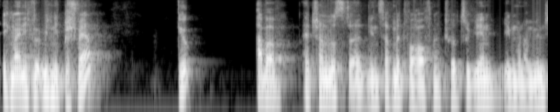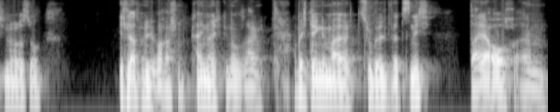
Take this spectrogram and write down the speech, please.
Ich meine, ich würde mich nicht beschweren, Jo. aber hätte schon Lust, äh, Dienstag, Mittwoch auf eine Tour zu gehen, irgendwo nach München oder so. Ich lasse mich überraschen, kann ich noch nicht genau sagen. Aber ich denke mal, zu wild wird es nicht, da ja auch ähm,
